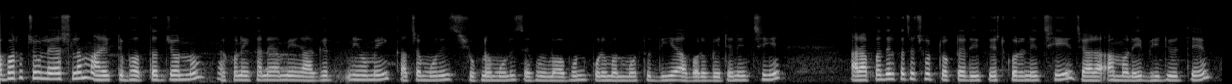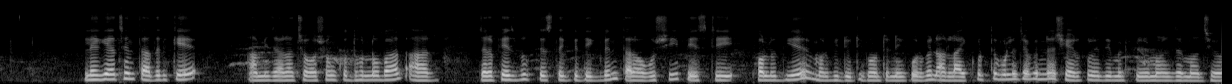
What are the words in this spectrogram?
আবারও চলে আসলাম আরেকটি ভর্তার জন্য। এখন এখানে আমি আগের নিয়মেই কাঁচা মরিচ শুকনো মরিচ এবং লবণ পরিমাণ মতো দিয়ে আবারও বেটে নিচ্ছি। আর আপনাদের কাছে ছোট্ট একটা রিকোয়েস্ট করে নিচ্ছি, যারা আমার এই ভিডিওতে লেগে আছেন তাদেরকে আমি জানাচ্ছি অসংখ্য ধন্যবাদ। আর যারা ফেসবুক পেজ থেকে দেখবেন, তারা অবশ্যই পেজটি ফলো দিয়ে আমার ভিডিওটি কন্টিনিউ করবেন। আর লাইক করতে বলে যাবেন না শেয়ার করে দেবেন প্রিয় মানুষদের মাঝেও।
